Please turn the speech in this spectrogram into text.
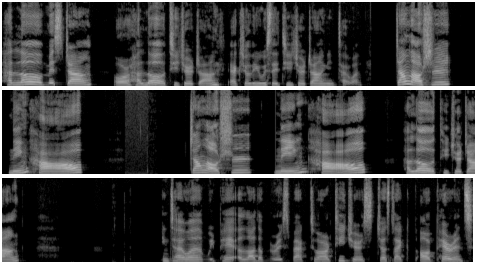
hello Miss Zhang or hello teacher Zhang. Actually we say teacher Zhang in Taiwan. 张老师，您好。张老师，您好。Hello, Teacher Zhang. In Taiwan, we pay a lot of respect to our teachers, just like our parents.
